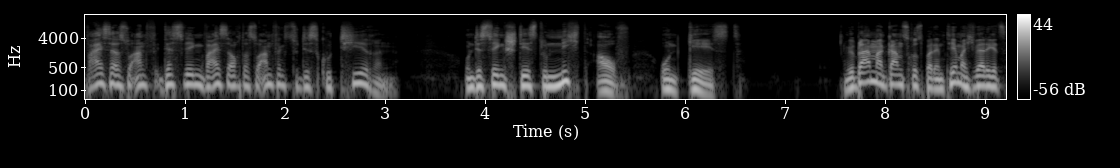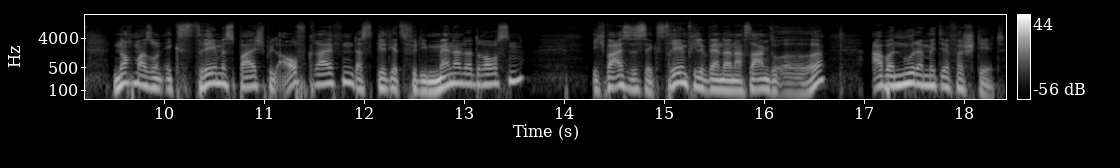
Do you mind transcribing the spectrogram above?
weiß er, dass du deswegen weiß er auch, dass du anfängst zu diskutieren. Und deswegen stehst du nicht auf und gehst. Wir bleiben mal ganz kurz bei dem Thema. Ich werde jetzt nochmal so ein extremes Beispiel aufgreifen. Das gilt jetzt für die Männer da draußen. Ich weiß, es ist extrem. Viele werden danach sagen, so, äh, aber nur damit ihr versteht.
